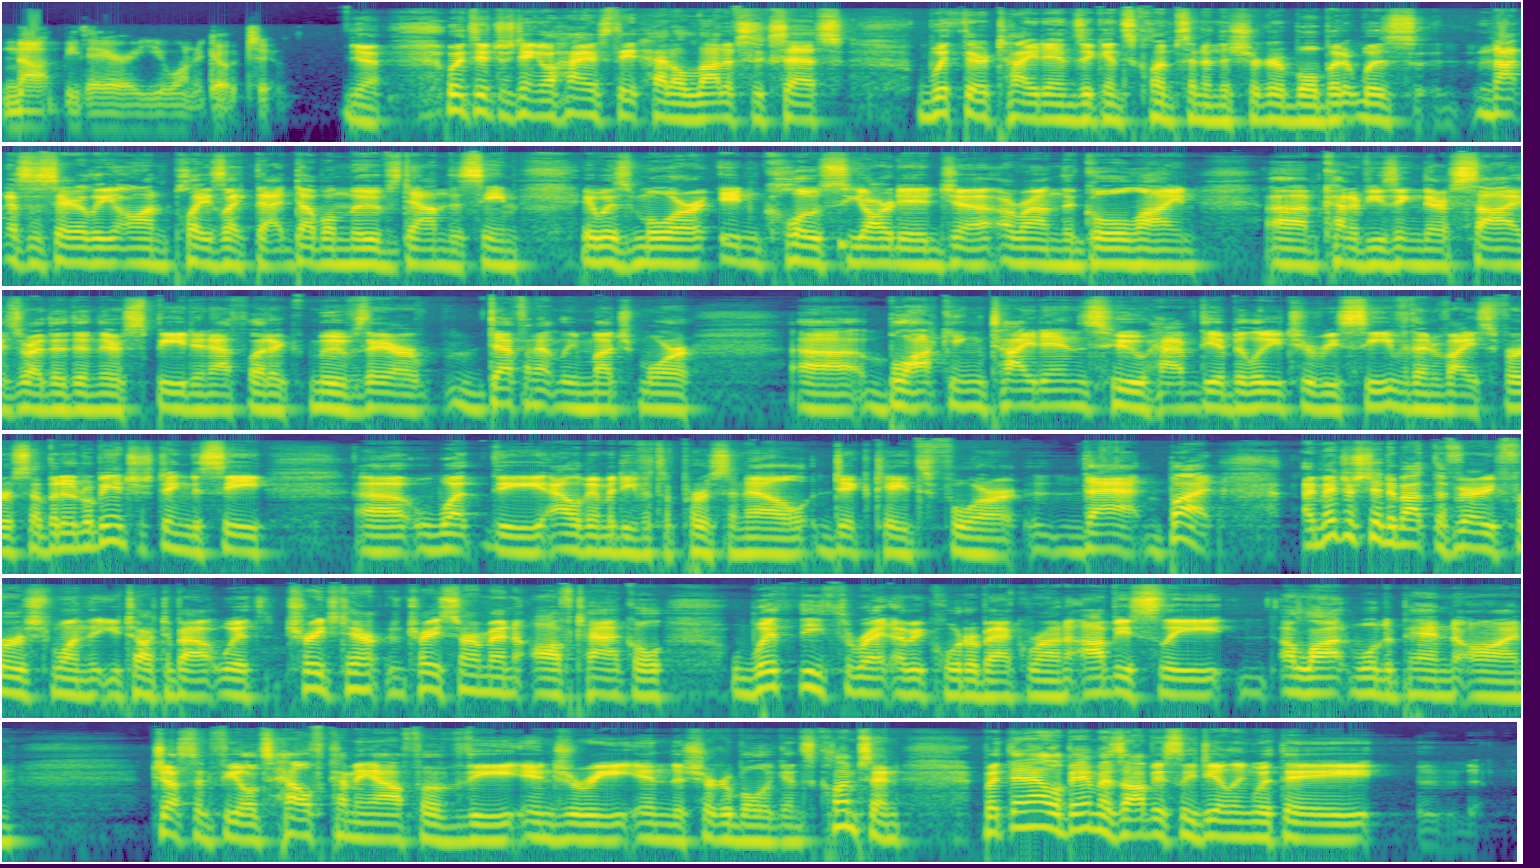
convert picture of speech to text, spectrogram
not be the area you want to go to. Yeah. It's interesting. Ohio State had a lot of success with their tight ends against Clemson in the Sugar Bowl, but it was not necessarily on plays like that, double moves down the seam. It was more in close yardage uh, around the goal line, um, kind of using their size rather than their speed and athletic moves. They are definitely much more uh, blocking tight ends who have the ability to receive than vice versa. But it'll be interesting to see uh, what the Alabama defensive personnel dictates for that. But I'm interested about the very first one that you talked about with Trey, Trey Sermon off tackle with the threat of a quarterback run. Obviously, a lot will depend on. Justin Fields' health coming off of the injury in the Sugar Bowl against Clemson. But then Alabama is obviously dealing with a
